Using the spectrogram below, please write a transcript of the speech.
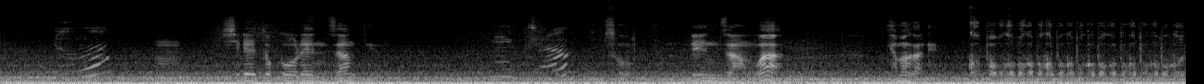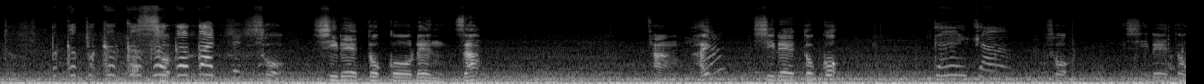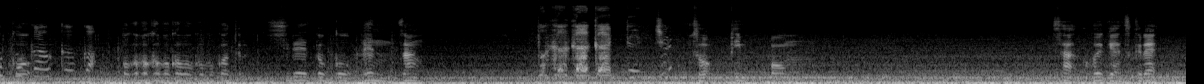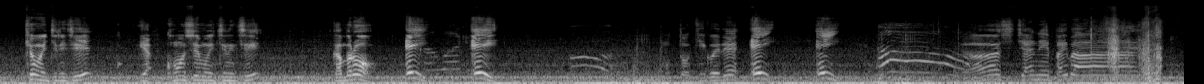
うん。知床連山っていう姉ちゃんそう連山は山がねコポコポコポコポコポコポコポコポコポコって。パカパカカそうカカカって。ねそう。知床連山。さんはい知床。姉ちゃんそう。知床。コボコボコボコボコって。知床連山。パカカカってそう。ピンポン。さあ保育園作れ。今日も一日いや今週も一日頑張ろう。えいえいおもっと大きい声でえいえいおよしじゃあねバイバーイ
